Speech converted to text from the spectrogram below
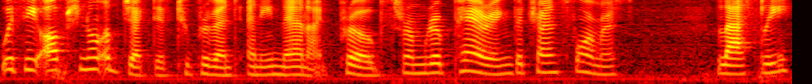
with the optional objective to prevent any nanite probes from repairing the transformers. Lastly,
